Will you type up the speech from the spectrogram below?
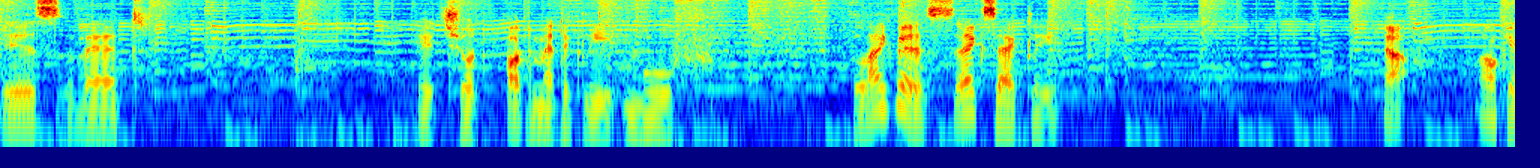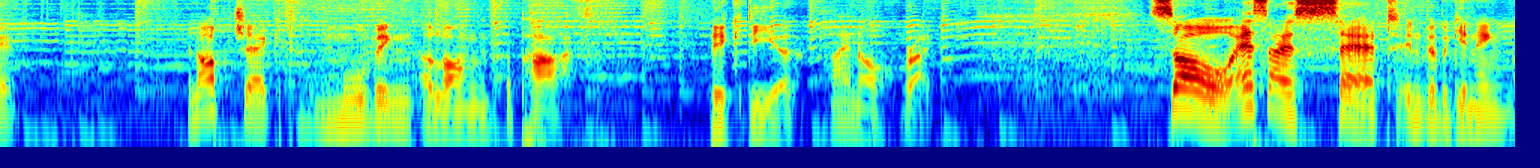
is that it should automatically move like this, exactly. Yeah, okay. An object moving along a path. Big deal, I know, right. So, as I said in the beginning,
